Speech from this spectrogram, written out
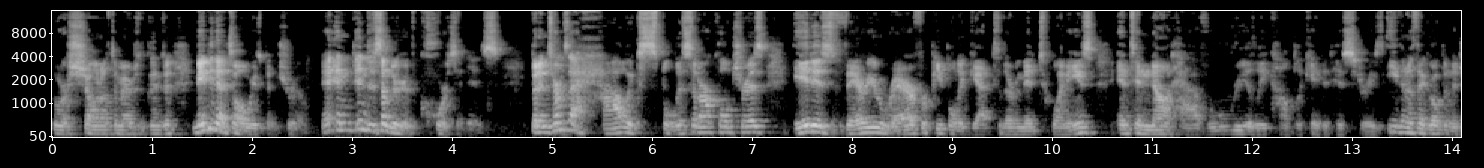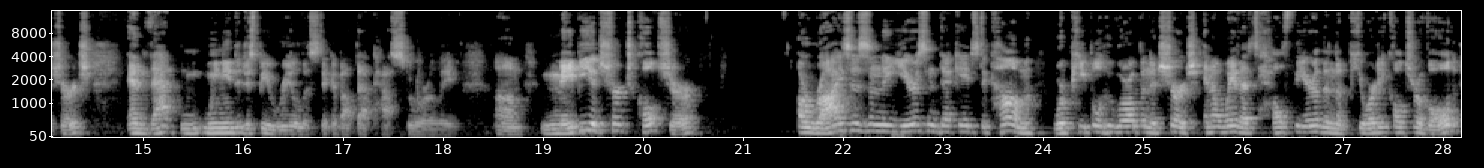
who are showing up to marriage with a clean history. Maybe that's always been true. And, and to some degree, of course it is. But in terms of how explicit our culture is, it is very rare for people to get to their mid 20s and to not have really complicated histories, even if they grow up in the church. And that we need to just be realistic about that pastorally. Um, maybe a church culture arises in the years and decades to come where people who grow up in the church in a way that's healthier than the purity culture of old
